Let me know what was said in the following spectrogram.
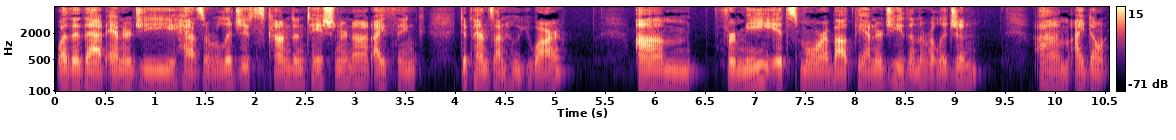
Whether that energy has a religious connotation or not, I think depends on who you are. Um, for me, it's more about the energy than the religion. Um, I don't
